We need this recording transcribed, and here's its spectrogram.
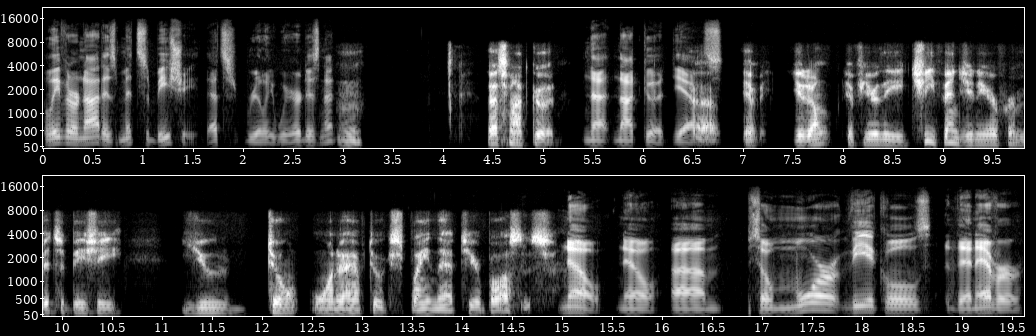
believe it or not, is Mitsubishi. That's really weird, isn't it? That's not good. Not not good. Yeah. Uh, if you don't, if you're the chief engineer for Mitsubishi, you don't want to have to explain that to your bosses. No, no. Um, so more vehicles than ever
